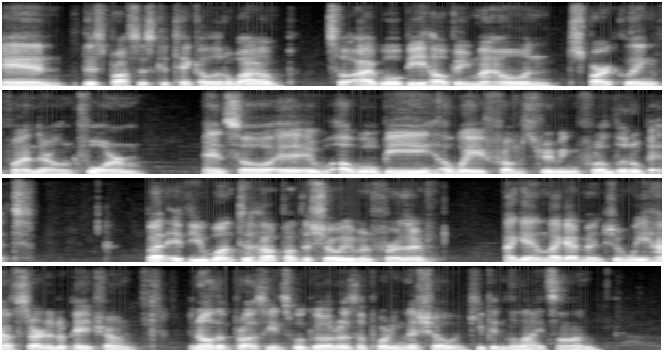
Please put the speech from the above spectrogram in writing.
and this process could take a little while. So I will be helping my own sparkling find their own form, and so it, I will be away from streaming for a little bit. But if you want to help out the show even further, again, like I mentioned, we have started a Patreon, and all the proceeds will go to supporting the show and keeping the lights on.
